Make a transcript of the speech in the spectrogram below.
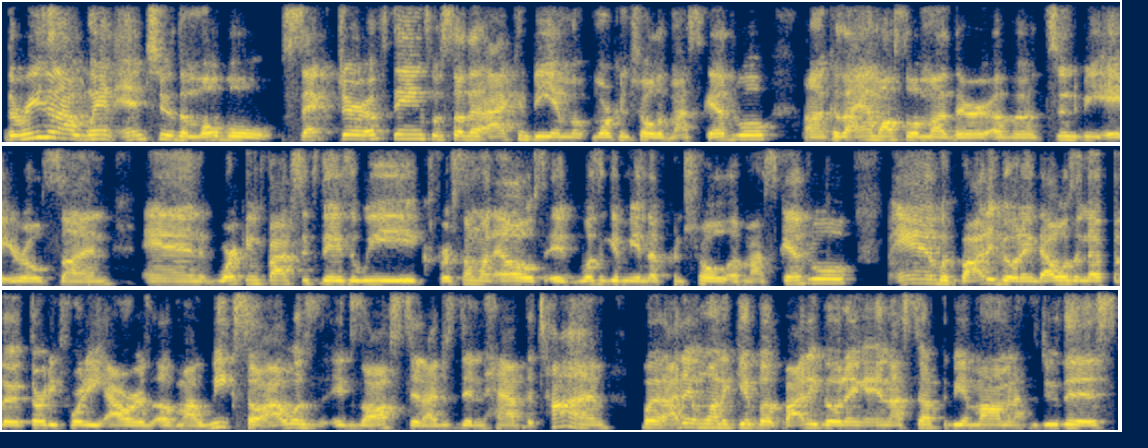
the reason I went into the mobile sector of things was so that I can be in more control of my schedule. Because uh, I am also a mother of a soon to be eight year old son, and working five, six days a week for someone else, it wasn't giving me enough control of my schedule. And with bodybuilding, that was another 30, 40 hours of my week. So I was exhausted. I just didn't have the time, but I didn't want to give up bodybuilding and I still have to be a mom and I have to do this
